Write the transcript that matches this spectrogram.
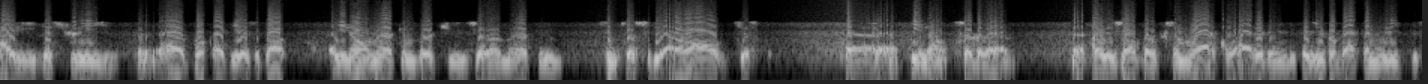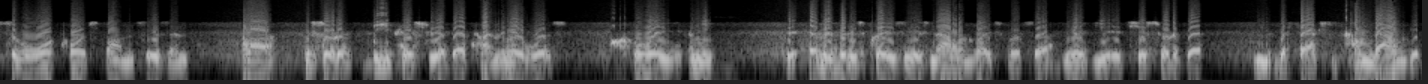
tidy history uh, book ideas about, you know, American virtues or American simplicity are all just, uh, you know, sort of a, a result of some radical editing. Because you go back and read the Civil War correspondences and uh, the sort of deep history of that time, and it was crazy. I mean, every bit as crazy as now, and vice versa. You know, it's just sort of a the facts have come down, get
